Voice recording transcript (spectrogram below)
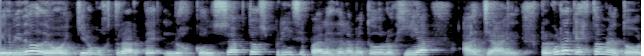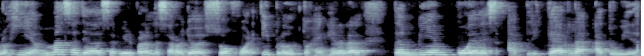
En el video de hoy quiero mostrarte los conceptos principales de la metodología Agile. Recuerda que esta metodología, más allá de servir para el desarrollo de software y productos en general, también puedes aplicarla a tu vida.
